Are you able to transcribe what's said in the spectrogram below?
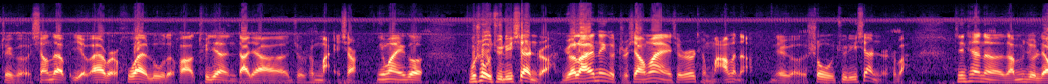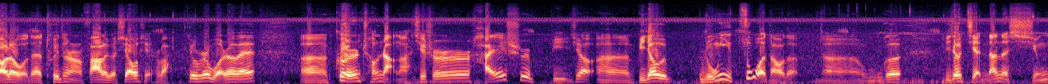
这个像在野外边户外录的话，推荐大家就是买一下。另外一个不受距离限制啊，原来那个指向麦其实挺麻烦的，那个受距离限制是吧？今天呢，咱们就聊聊我在推特上发了个消息是吧？就是我认为，呃，个人成长啊，其实还是比较呃比较容易做到的呃五个比较简单的行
